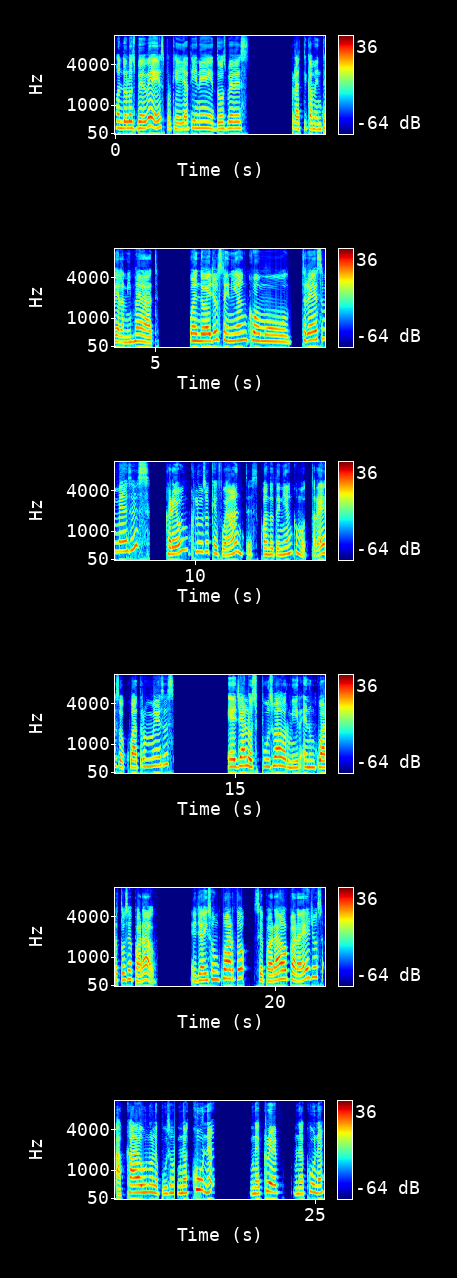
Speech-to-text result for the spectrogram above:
cuando los bebés, porque ella tiene dos bebés prácticamente de la misma edad, cuando ellos tenían como tres meses, creo incluso que fue antes, cuando tenían como tres o cuatro meses, ella los puso a dormir en un cuarto separado. Ella hizo un cuarto separado para ellos, a cada uno le puso una cuna, una crib, una cuna,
